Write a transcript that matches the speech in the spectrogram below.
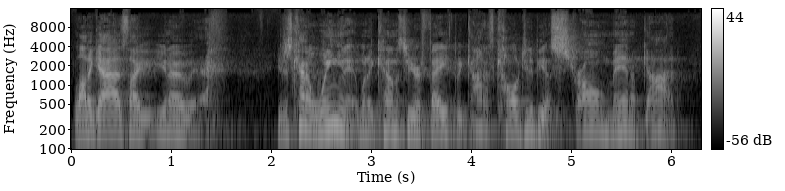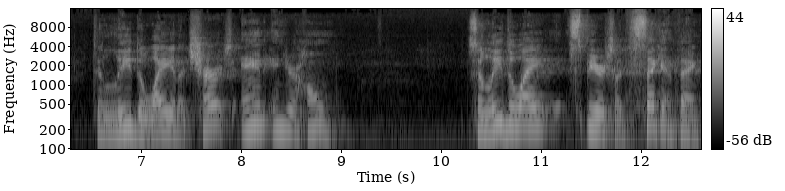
A lot of guys, like, you know, you're just kind of winging it when it comes to your faith, but God has called you to be a strong man of God, to lead the way in the church and in your home. So, lead the way spiritually. The second thing,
